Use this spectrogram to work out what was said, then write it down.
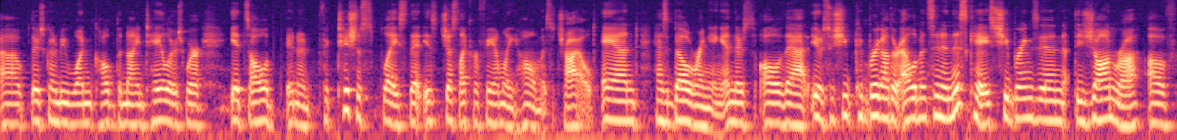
uh, there's going to be one called The Nine Tailors, where it's all in a fictitious place that is just like her family home as a child and has bell ringing, and there's all of that. You know, so she can bring other elements in. In this case, she brings in the genre of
